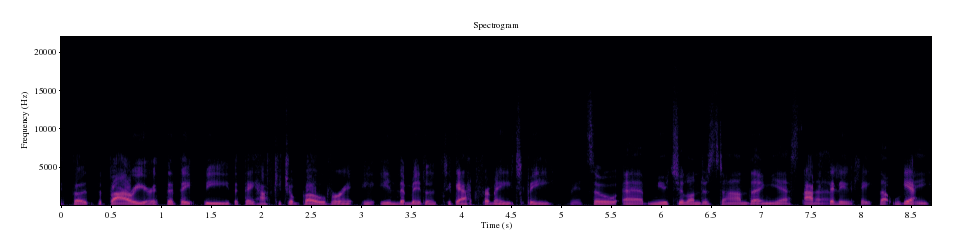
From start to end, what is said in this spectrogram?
I suppose, the barriers that they see that they have to jump over in, in the middle to get from A to B. Great. So, uh, mutual understanding, yes. Uh, Absolutely. Uh, that would yeah. be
